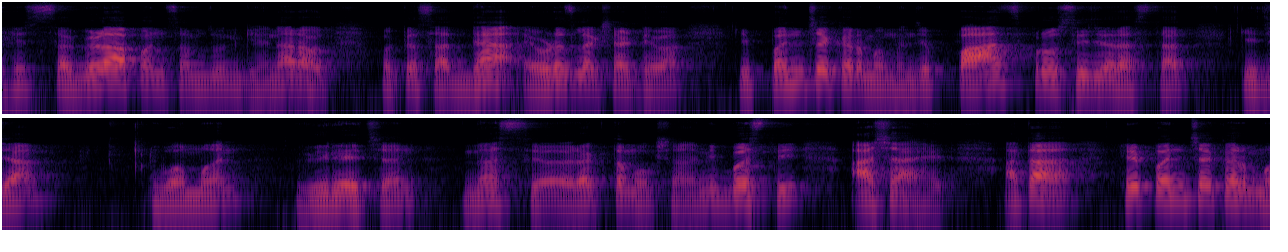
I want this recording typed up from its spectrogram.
हे सगळं आपण समजून घेणार आहोत. फक्त सध्या एवढंच लक्षात ठेवा की पंचकर्म म्हणजे पाच प्रोसिजर असतात की ज्या वमन विरेचन नस्य रक्तमोक्षण आणि बस्ती अशा आहेत. आता हे पंचकर्म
